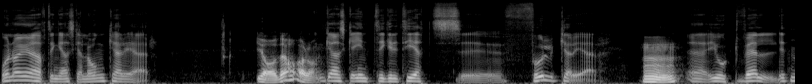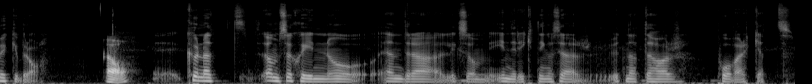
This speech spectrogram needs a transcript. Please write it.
hon har ju haft en ganska lång karriär. Ja, det har hon. ganska integritetsfull karriär. Mm. Gjort väldigt mycket bra. Ja. Eh, Kunnat ömsa skinn och ändra liksom inriktning och sådär utan att det har påverkat.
